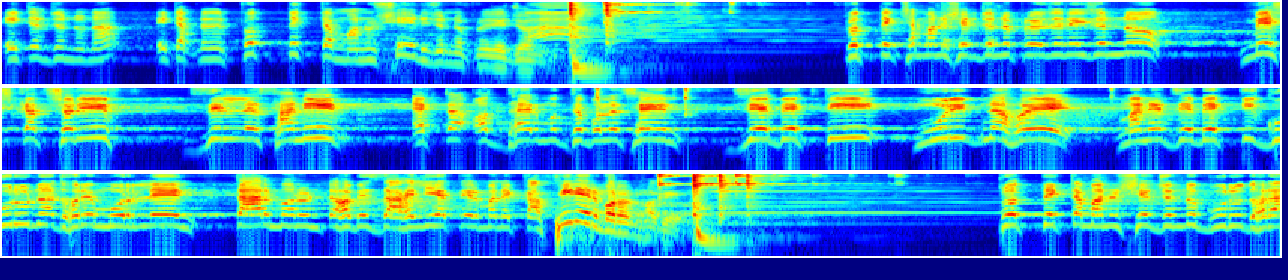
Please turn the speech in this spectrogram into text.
এটার জন্য না এটা আপনাদের প্রত্যেকটা মানুষের জন্য প্রয়োজন। প্রত্যেকটা মানুষের জন্য প্রয়োজন এই জন্য। মেশকাত শরীফ জিল্লে সানির একটা অধ্যায়ের মধ্যে বলেছেন যে ব্যক্তি মুরিদ না হয়ে মানে যে ব্যক্তি গুরু না ধরে মরলেন তার মরণটা হবে জাহেলিয়াতের মানে কাফিরের মরণ হবে। প্রত্যেকটা মানুষের জন্য গুরু ধরা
